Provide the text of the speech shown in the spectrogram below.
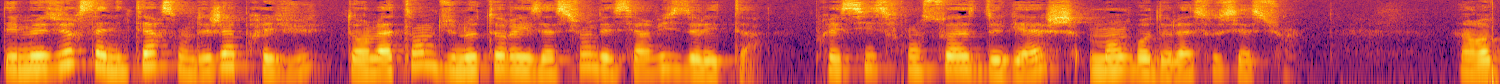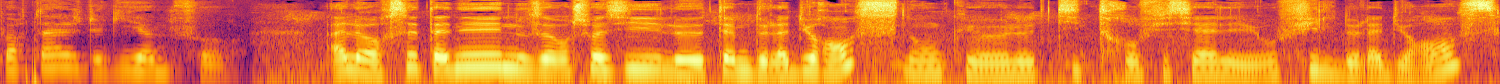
Des mesures sanitaires sont déjà prévues dans l'attente d'une autorisation des services de l'État, précise Françoise Degache, membre de l'association. Un reportage de Guillaume Faure. Alors cette année, nous avons choisi le thème de la Durance, donc euh, le titre officiel est au fil de la Durance,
